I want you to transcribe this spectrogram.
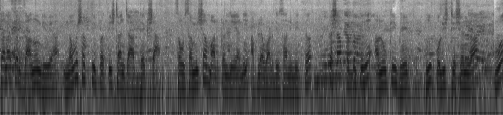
चला तर जाणून घेऊया नवशक्ती प्रतिष्ठानच्या अध्यक्षा सौ समीषा मार्कंडे यांनी आपल्या वाढदिवसानिमित्त कशा पद्धतीने अनोखी भेट ही पोलीस स्टेशनला व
